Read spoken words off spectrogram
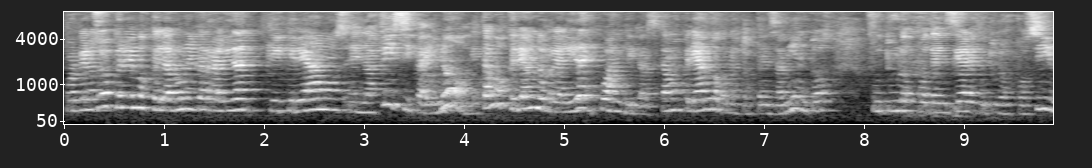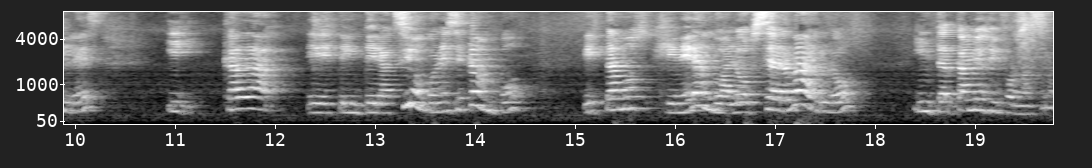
Porque nosotros creemos que la única realidad que creamos es la física y no, estamos creando realidades cuánticas, estamos creando con nuestros pensamientos futuros potenciales, futuros posibles y cada este, interacción con ese campo estamos generando al observarlo intercambios de información.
